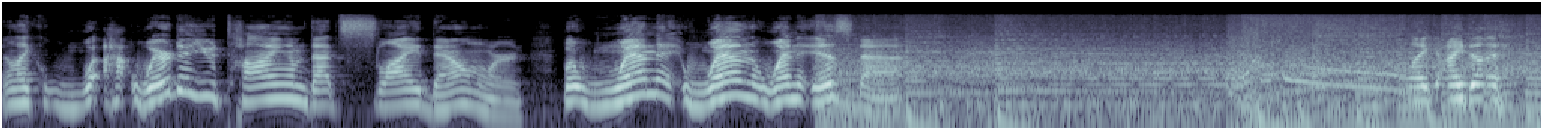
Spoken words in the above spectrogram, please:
And like, wh how, where do you time that slide downward? But when, when, when is that? Like, I don't...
